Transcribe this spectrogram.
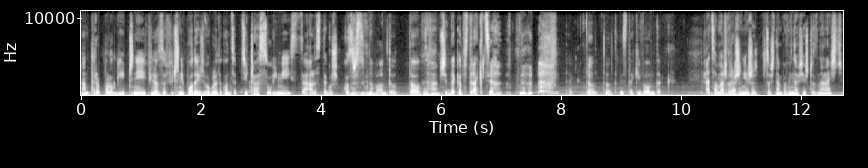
antropologicznie i filozoficznie podejść w ogóle do koncepcji czasu i miejsca, ale z tego szybko zrezygnowałam. To, to wydawała mi się taka abstrakcja. tak, to, to, to jest taki wątek. A co, masz wrażenie, że coś tam powinno się jeszcze znaleźć?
